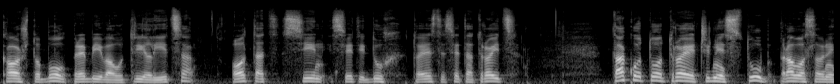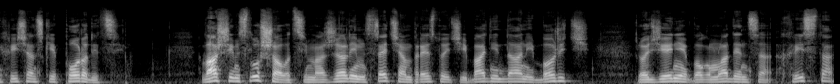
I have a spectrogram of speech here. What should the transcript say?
kao što Bog prebiva u tri lica, Otac, Sin i Sveti Duh, to jeste Sveta Trojica. Tako to troje čini stub pravoslavne hrišćanske porodice. Vašim slušalcima želim srećan prestojići badnji dan i Božić, rođenje Bogomladenca Hrista,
